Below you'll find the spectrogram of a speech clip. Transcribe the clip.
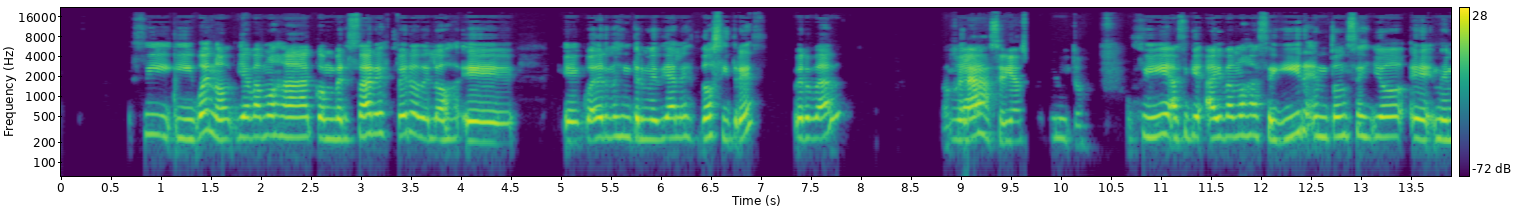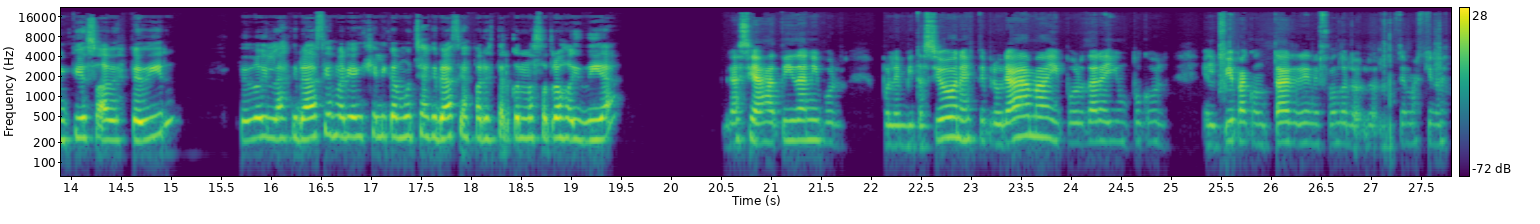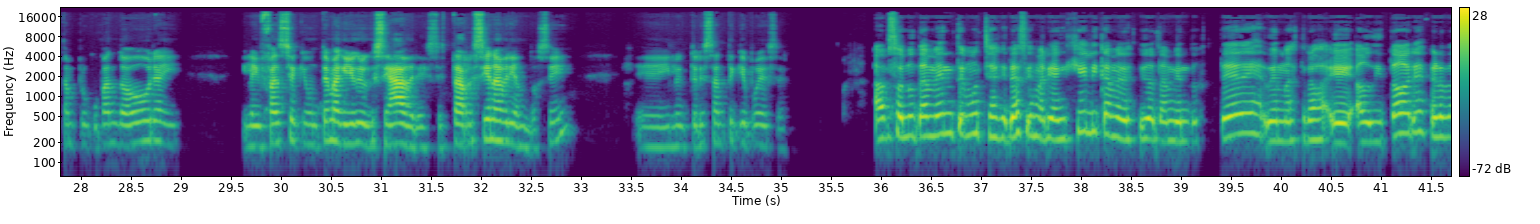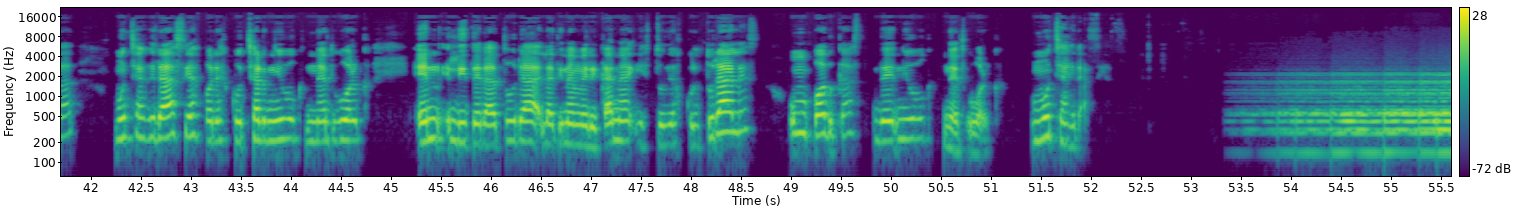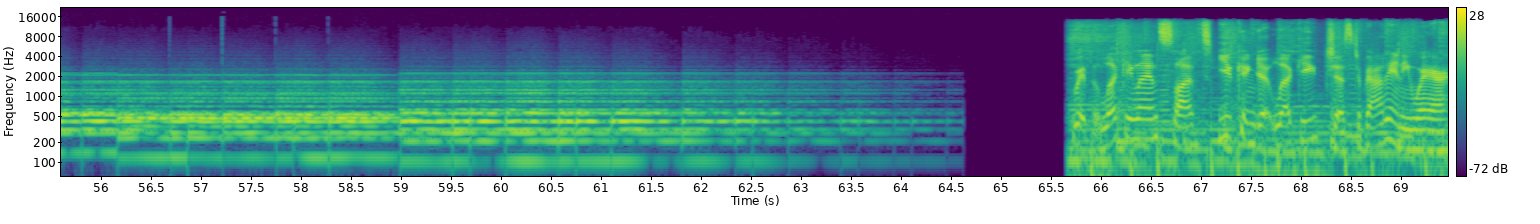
sí, y bueno, ya vamos a conversar, espero, de los eh, cuadernos intermediales 2 y 3, ¿verdad? Ojalá, sería bonito. Sí, así que ahí vamos a seguir. Entonces yo eh, me empiezo a despedir. Te doy las gracias, María Angélica. Muchas gracias por estar con nosotros hoy día. Gracias a ti, Dani, por, por la invitación a este programa y por dar ahí un poco el, pie para contar en el fondo los temas que nos están preocupando ahora y, la infancia, que es un tema que yo creo que se abre, se está recién abriendo, ¿sí? Eh, y lo interesante que puede ser. Absolutamente, muchas gracias María Angélica. Me despido también de ustedes, de nuestros eh, auditores, ¿verdad? Muchas gracias por escuchar New Book Network en literatura latinoamericana y estudios culturales, un podcast de New Network. Muchas gracias. With the Lucky Land slots, you can get lucky just about anywhere.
